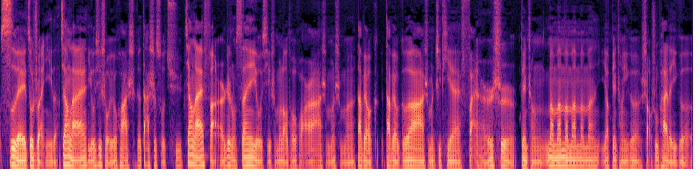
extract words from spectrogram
思维做转移的。将来游戏手游化是个大势所趋，将来反而这种三 A 游戏，什么老头环啊，什么什么大表哥大表哥啊，什么 GTA，反而是变成慢慢慢慢慢慢要变成一个少数派的一个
